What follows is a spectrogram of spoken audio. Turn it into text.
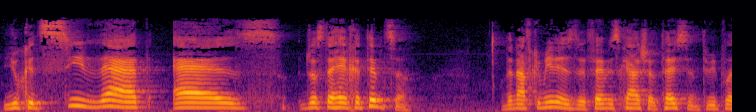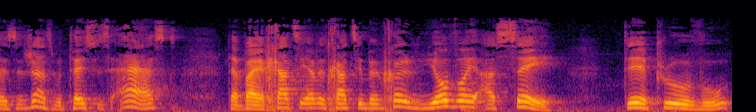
you could see that as just a hechatimtza. The nafkamina is the famous kash of Tyson, three places in Shas, but Tyson asks that by a chatzi evet chatzi ben chorin, yovoy asay de pruvu,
